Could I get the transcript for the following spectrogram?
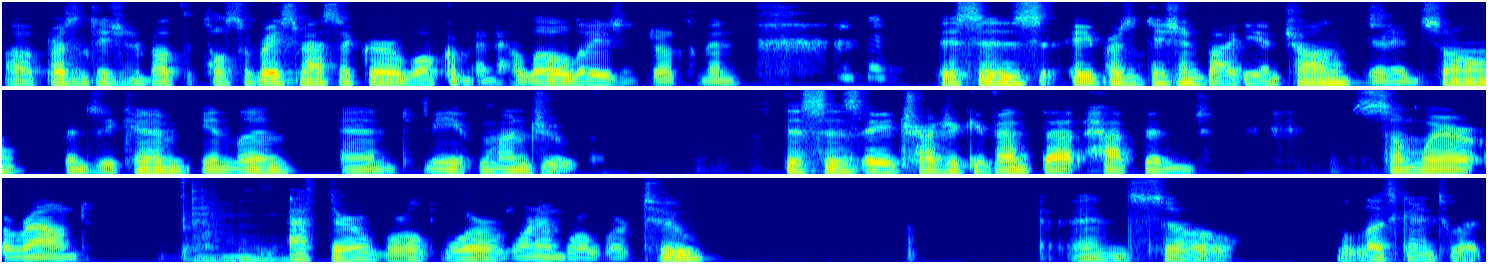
a presentation about the Tulsa Race Massacre. Welcome and hello, ladies and gentlemen. This is a presentation by Ian Chung, Yerin Song, Lindsay Kim, Ian Lim, and me, Umanju. This is a tragic event that happened somewhere around after World War One and World War Two. And so well, let's get into it.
